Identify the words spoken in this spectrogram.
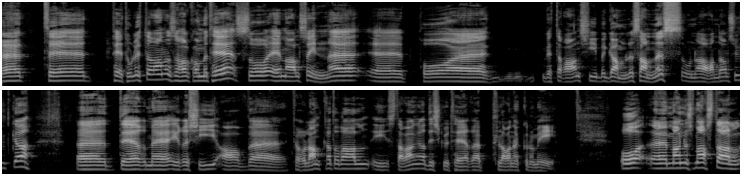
Eh, til P2-lytterne som har kommet til, så er vi altså inne eh, på eh, veteranskipet Gamle Sandnes under Arendalsuka. Eh, der vi i regi av eh, Kverulandkatedralen i Stavanger diskuterer planøkonomi. Og eh, Magnus Marsdal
